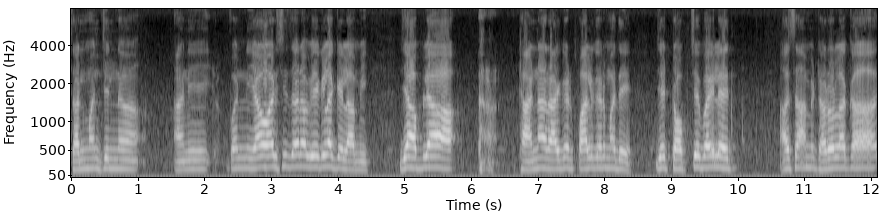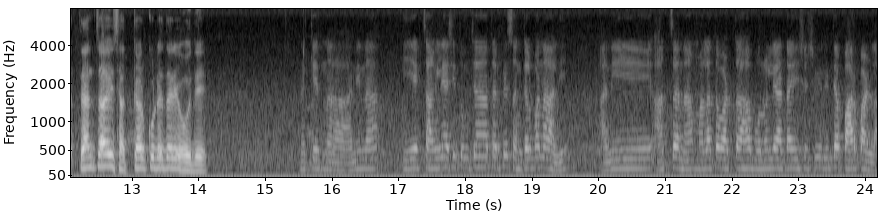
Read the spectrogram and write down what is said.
सन्मानचिन्ह आणि पण यावर्षी जरा वेगळा केला आम्ही. जे आपल्या ठाणा रायगड पालघरमध्ये जे टॉपचे बैल आहेत असं आम्ही ठरवला का त्यांचाही सत्कार कुठेतरी होऊ दे. नक्कीच ना. आणि ना ही एक चांगली अशी तुमच्यातर्फे संकल्पना आली. आणि आजचा ना मला तर वाटतं हा बोनवली आटा यशस्वीरित्या पार पाडला.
